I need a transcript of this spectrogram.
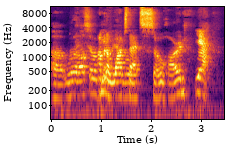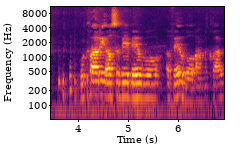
Uh, will it also? I'm gonna watch that so hard. Yeah, Will Cloudy also be available available on the cloud?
